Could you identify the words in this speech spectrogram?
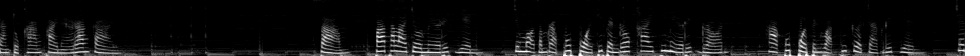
การตกค้างภายในร่างกาย 3. ฟ้าทลายโจรมีฤทธิ์เย็น จึงเหมาะสำหรับผู้ป่วยที่เป็นโรคไข้ที่มีฤทธิ์ร้อน หากผู้ป่วยเป็นหวัดที่เกิดจากฤทธิ์เย็น เช่น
